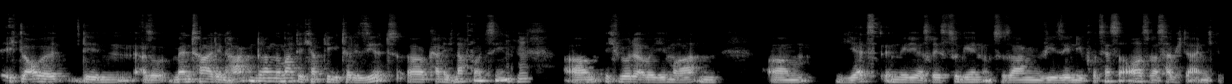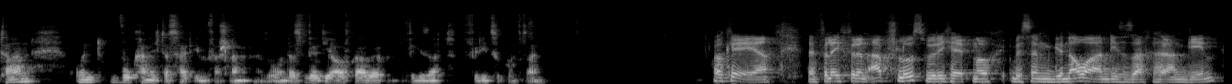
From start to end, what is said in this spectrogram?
ich glaube, den, also mental den Haken dran gemacht. Ich habe digitalisiert, äh, kann ich nachvollziehen. Mhm. Ähm, ich würde aber jedem raten, ähm, jetzt in Medias Res zu gehen und zu sagen, wie sehen die Prozesse aus, was habe ich da eigentlich getan und wo kann ich das halt eben verschlanken. So, und das wird die Aufgabe, wie gesagt, für die Zukunft sein. Okay, ja. Dann vielleicht für den Abschluss würde ich halt noch ein bisschen genauer an diese Sache herangehen.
